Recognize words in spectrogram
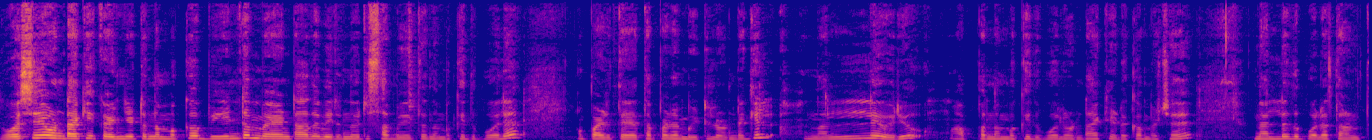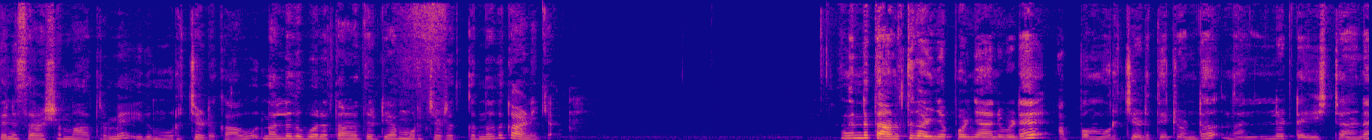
ദോശ ഉണ്ടാക്കി കഴിഞ്ഞിട്ട് നമുക്ക് വീണ്ടും വേണ്ടാതെ വരുന്ന ഒരു സമയത്ത് നമുക്കിതുപോലെ പഴുത്ത ഏത്തപ്പഴം വീട്ടിലുണ്ടെങ്കിൽ നല്ലൊരു അപ്പം നമുക്കിതുപോലെ ഉണ്ടാക്കിയെടുക്കാം. പക്ഷേ നല്ലതുപോലെ തണുത്തതിന് ശേഷം മാത്രമേ ഇത് മുറിച്ചെടുക്കാവൂ. നല്ലതുപോലെ തണുത്തിട്ട് ഞാൻ മുറിച്ചെടുക്കുന്നത് കാണിക്കാം. അങ്ങനെ തണുത്ത് കഴിഞ്ഞപ്പോൾ ഞാനിവിടെ അപ്പം മുറിച്ചെടുത്തിട്ടുണ്ട്. നല്ല ടേസ്റ്റാണ്.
